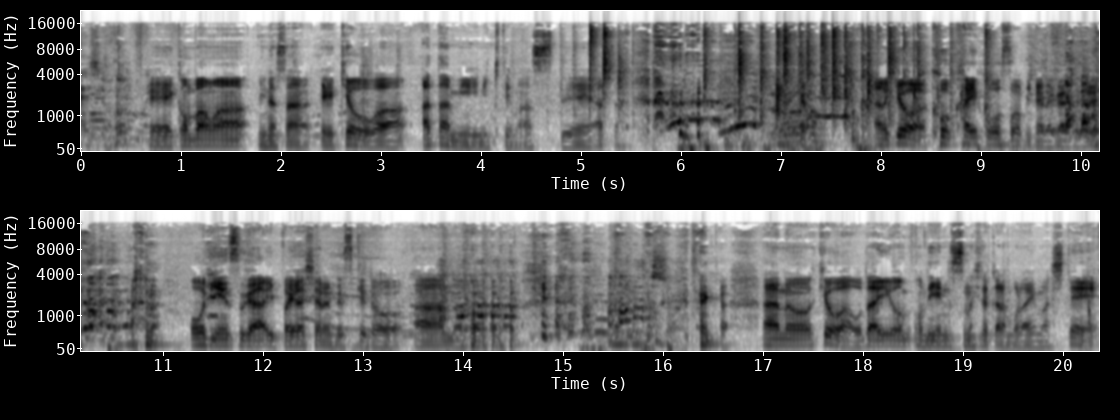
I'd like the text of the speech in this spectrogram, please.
ないでしょ。えーこんばんは。皆さん、えー今日は熱海に来てます。であたあの今日は公開放送みたいな感じで。あのオーディエンスがいっぱいいらっしゃるんですけどあの なんかあの今日はお題をオーディエンスの人からもらいまして、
